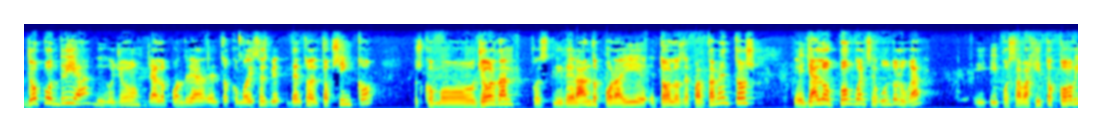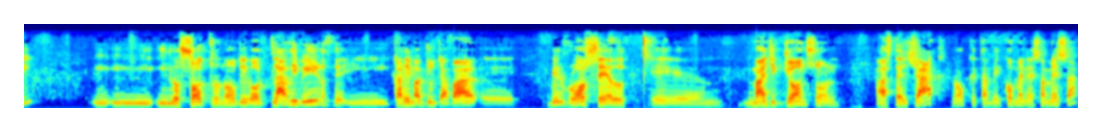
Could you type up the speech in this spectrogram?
yo pondría, digo yo, ya lo pondría dentro, como dices, dentro del top 5, pues como Jordan, pues liderando por ahí eh, todos los departamentos, eh, ya lo pongo en segundo lugar, y, pues abajito Kobe, y, los otros, ¿no? Digo, Larry Bird y Karim Abdul-Jabbar, Bill Russell, Magic Johnson, hasta el Shaq, ¿no? Que también come en esa mesa.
